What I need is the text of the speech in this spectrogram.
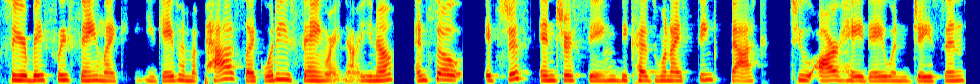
So you're basically saying like you gave him a pass? Like, what are you saying right now? You know? And so it's just interesting because when I think back to our heyday when Jason,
